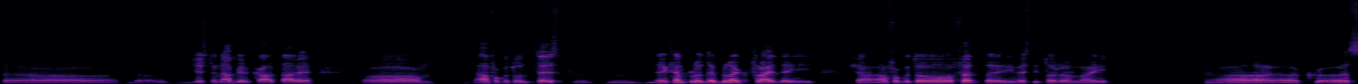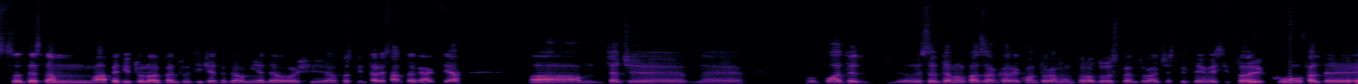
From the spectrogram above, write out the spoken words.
uh, gestionabil ca atare. Uh, am făcut un test, de exemplu, de Black Friday și am făcut o ofertă investitorilor noi uh, să testăm apetitul lor pentru tichete de 1000 de euro și a fost interesantă reacția. Uh, ceea ce ne poate uh, suntem în faza în care conturăm un produs pentru acest tip de investitori cu un fel de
